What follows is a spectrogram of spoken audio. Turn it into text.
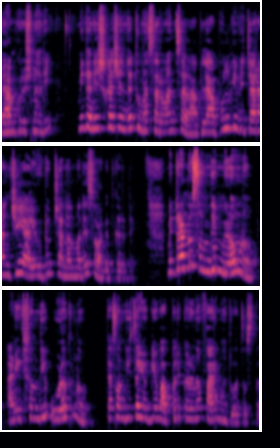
रामकृष्ण हरी मी तनिष्का शिंदे तुम्हा सर्वांचं आपल्या आपुलकी विचारांची या यूट्यूब चॅनलमध्ये स्वागत करते. मित्रांनो संधी मिळवणं आणि संधी ओळखणं त्या संधीचा योग्य वापर करणं फार महत्त्वाचं असतं.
